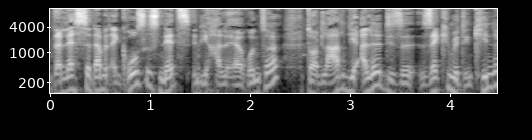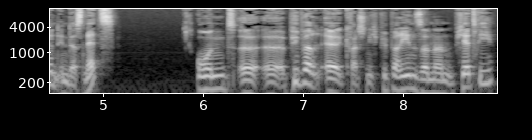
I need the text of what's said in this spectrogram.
Dann lässt er damit ein großes Netz in die Halle herunter. Dort laden die alle diese Säcke mit den Kindern in das Netz. Und äh, äh, Piper, äh, Quatsch, nicht Piperin, sondern Pietri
